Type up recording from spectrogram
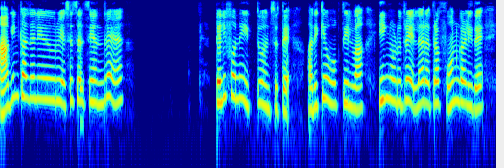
ಆಗಿನ ಕಾಲದಲ್ಲಿ ಇವರು ಎಸ್ ಎಸ್ ಎಲ್ ಸಿ ಅಂದ್ರೆ ಟೆಲಿಫೋನೇ ಇತ್ತು ಅನ್ಸುತ್ತೆ. ಅದಕ್ಕೆ ಹೋಗ್ತಿಲ್ವಾ? ಈಗ ನೋಡಿದ್ರೆ ಎಲ್ಲರ ಹತ್ರ ಫೋನ್ಗಳಿದೆ.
